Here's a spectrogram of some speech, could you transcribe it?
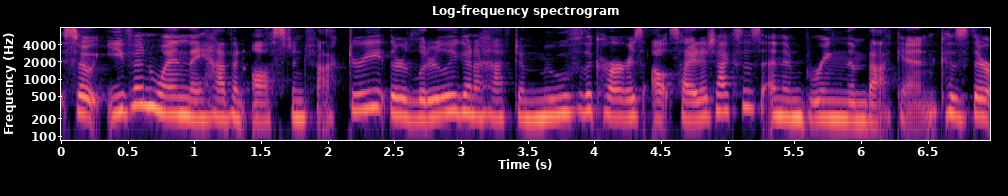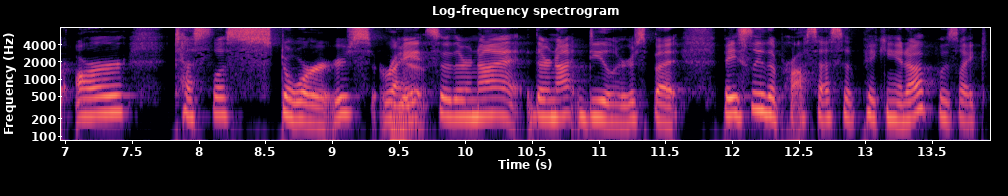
so even when they have an Austin factory, they're literally going to have to move the cars outside of Texas and then bring them back in because there are Tesla stores, right? Yeah. So they're not they're not dealers, but basically the process of picking it up was like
